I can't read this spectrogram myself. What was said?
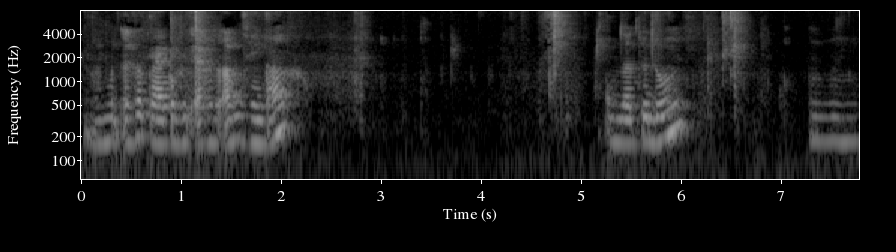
Ik moet even kijken of ik ergens anders heen kan. Om dat te doen. Mm.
